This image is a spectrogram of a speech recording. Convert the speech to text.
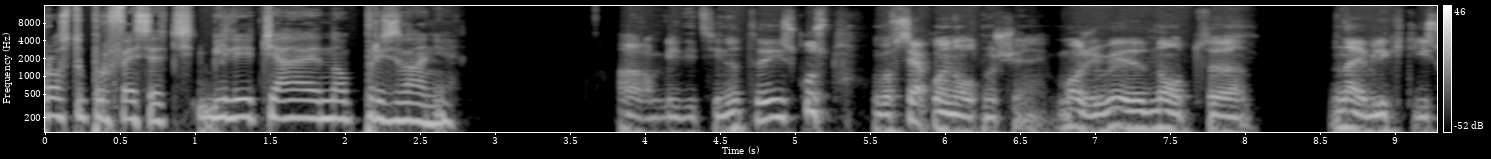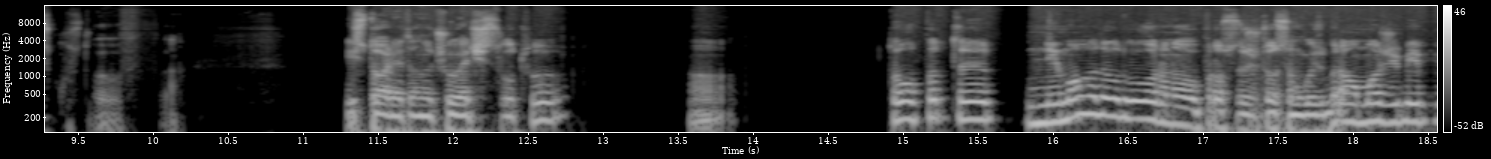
просто професия или тя е едно призвание? А, медицината е изкуство във всяко едно отношение. Може би е едно от най-великите изкуства в историята на човечеството. Този път не мога да отговоря на въпроса, защо съм го избрал. Може би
